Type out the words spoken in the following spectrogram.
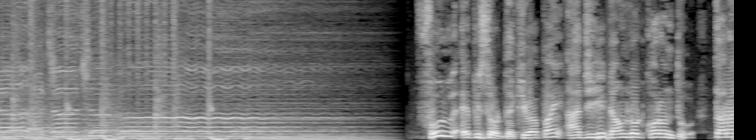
রাজ যোগ ফুল এপিসোড ଦେଖିବା ପାଇଁ ଆଜି ହିଁ ଡାଉନଲୋଡ୍ କରନ୍ତୁ ତରଙ୍ଗ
